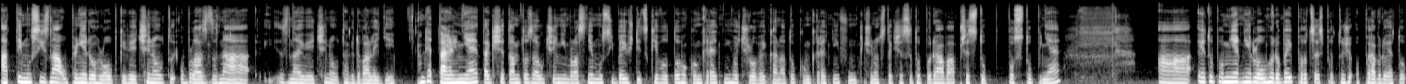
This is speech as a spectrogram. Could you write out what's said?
a ty musí znát úplně dohloubky. Většinou tu oblast zná, znají většinou tak dva lidi. detailně, takže tam to zaučení vlastně musí být vždycky od toho konkrétního člověka na tu konkrétní funkčnost, takže se to podává přestup postupně. A je to poměrně dlouhodobý proces, protože opravdu je to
